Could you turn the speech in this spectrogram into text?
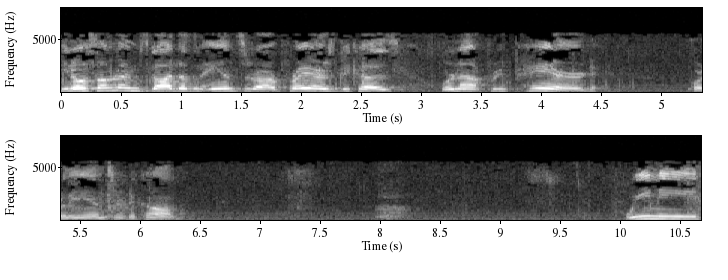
You know, sometimes God doesn't answer our prayers because we're not prepared for the answer to come. We need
